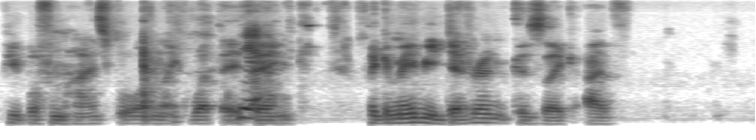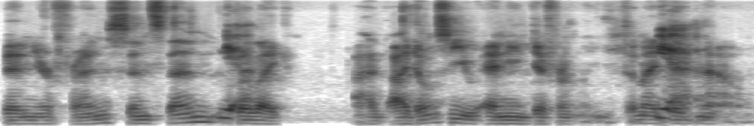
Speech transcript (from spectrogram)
people from high school and like what they Yeah. think. Like, it may be different because like I've been your friend since then. Yeah. But like, I, I don't see you any differently than I Yeah. did now.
